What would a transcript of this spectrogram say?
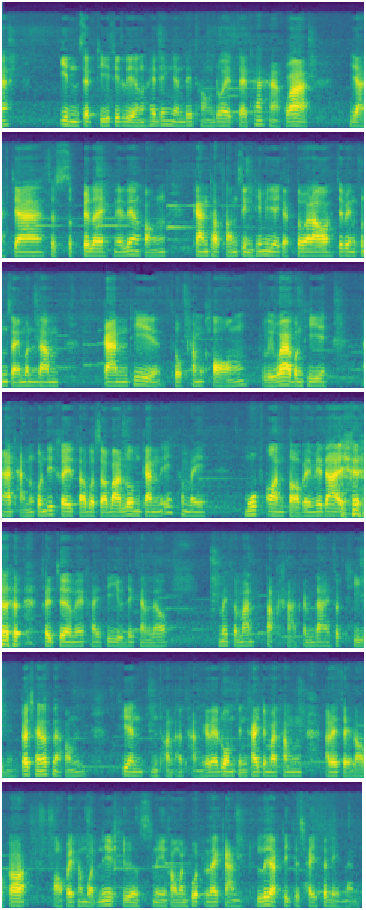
อินเศรษฐีสีเหลืองให้ได้เงินได้ทองด้วย แต่ถ้าหากว่าอยากจะสุดๆไปเลยในเรื่องของการถอดถอนสิ่งที่ไม่ดีจากตัวเราจะเป็นคุณใส่มนต์ดำการที่ถูกทำของ หรือว่าบางทีอาถรรพ์คนที่เคยสาบทสาบานร่วมกัน เอ๊ะทำไม move on ต่อไปไม่ได้ เคยเจอไหมใครที่อยู่ด้วยกันแล้ว ไม่สามารถตัดขาดกันได้สักทีก็ใช้ลักษณะของ เทียนอินทอนอาถรรพ์ก็ได้รวมถึงใครจะมาทำอะไรใส่เราก็ออกไปทั้งหมดนี่คือเสน่ห์ของวันพุธและการเลือกที่จะใช้เสน่ห์นั้น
